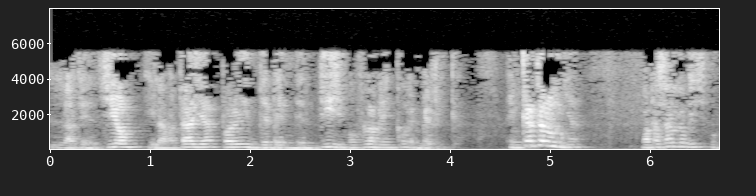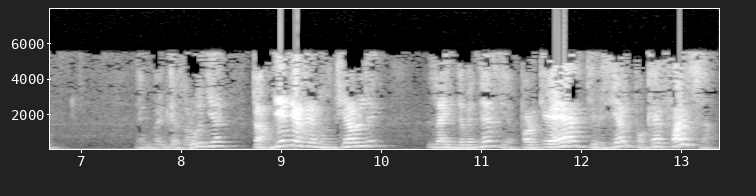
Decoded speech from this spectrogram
la tensión y la batalla por el independentismo flamenco en Bélgica. En Cataluña va a pasar lo mismo. En, Cataluña también es renunciable la independencia, porque es artificial, porque es falsa.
